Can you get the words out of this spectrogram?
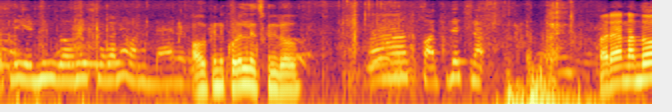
అట్లా ఎన్ని గమనించినా కానీ వాళ్ళని డైరెక్ట్ అవి పిన్ని కొడలు తెచ్చుకుని రావు. పత్తి తెచ్చిన. అరే నందు?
